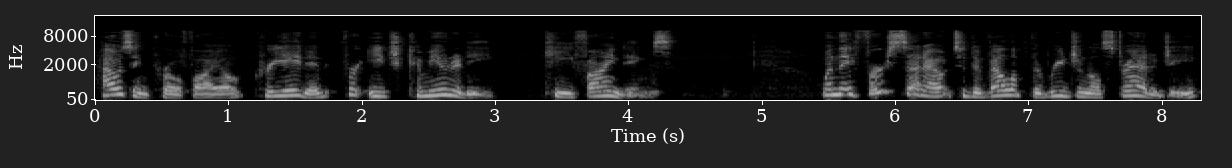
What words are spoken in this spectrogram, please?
Housing profile created for each community. Key findings. When they first set out to develop the regional strategy,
